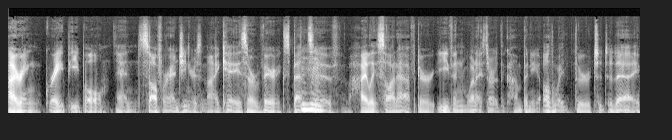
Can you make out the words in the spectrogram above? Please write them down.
hiring great people and software engineers in my case are very expensive highly sought after even when i started the company all the way through to today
